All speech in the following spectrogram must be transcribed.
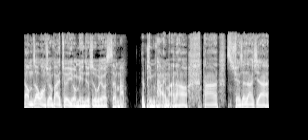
那我们知道网球拍最有名就是 Wilson 嘛。的品牌嘛，然后他全身上下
